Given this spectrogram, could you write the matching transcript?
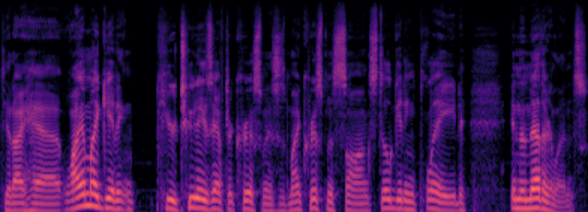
did I have why am I getting here two days after Christmas? Is my Christmas song still getting played in the Netherlands?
